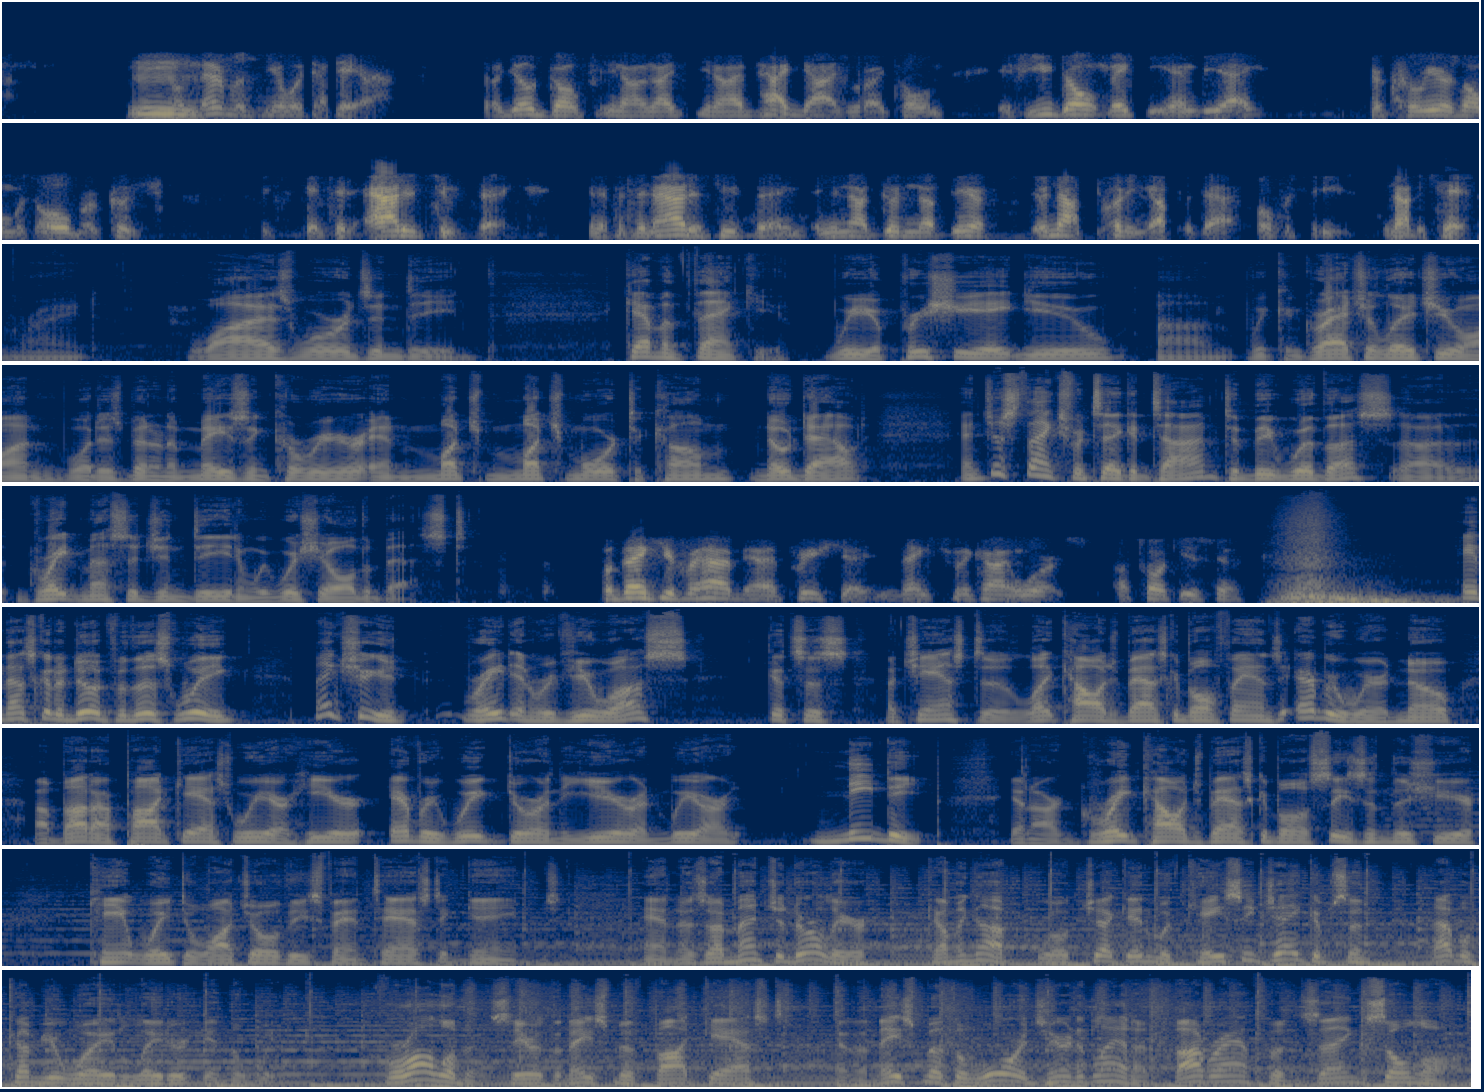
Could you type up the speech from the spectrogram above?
Mm. You'll never deal with that there. So you'll go, you know, and I, you know, I've had guys where I told them, if you don't make the NBA, your career is almost over because it's, it's an attitude thing. And if it's an attitude thing and you're not good enough there, they're not putting up with that overseas. Not a chance. Right. Wise words indeed. Kevin, thank you. We appreciate you. Um, we congratulate you on what has been an amazing career and much, much more to come, no doubt. And just thanks for taking time to be with us. Uh, great message indeed, and we wish you all the best. Well, thank you for having me. I appreciate it. Thanks for the kind words. I'll talk to you soon. Hey, that's going to do it for this week. Make sure you rate and review us. Gets us a chance to let college basketball fans everywhere know about our podcast. We are here every week during the year, and we are knee deep in our great college basketball season this year. Can't wait to watch all these fantastic games. And as I mentioned earlier, coming up, we'll check in with Casey Jacobsen. That will come your way later in the week. For all of us here at the Naismith Podcast and the Naismith Awards here in Atlanta, Bob Rathbun saying so long.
